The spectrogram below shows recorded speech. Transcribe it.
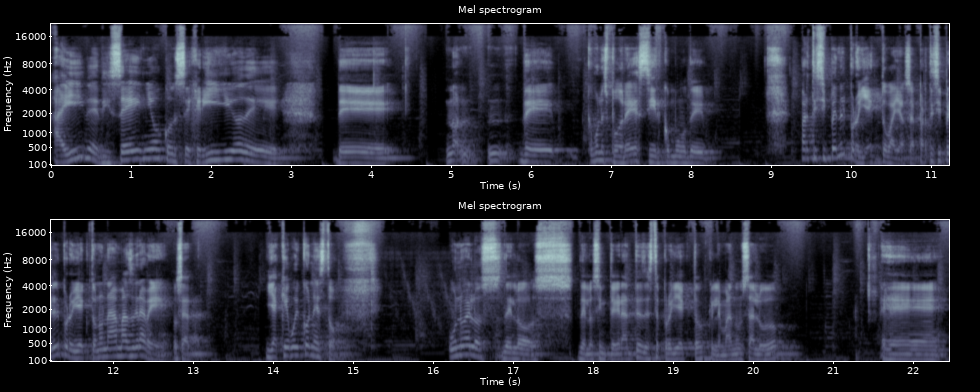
ahí de diseño, consejerillo de, de no, de, ¿cómo les podré decir? Como de... Participé en el proyecto, vaya, o sea, participé en el proyecto, no nada más grabé, o sea, ¿y a qué voy con esto? Uno de los, de los, de los integrantes de este proyecto, que le mando un saludo, eh,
